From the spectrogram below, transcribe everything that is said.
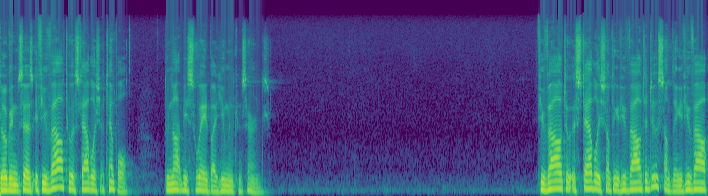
Dogen says if you vow to establish a temple, do not be swayed by human concerns. If you vow to establish something, if you vow to do something, if you vow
